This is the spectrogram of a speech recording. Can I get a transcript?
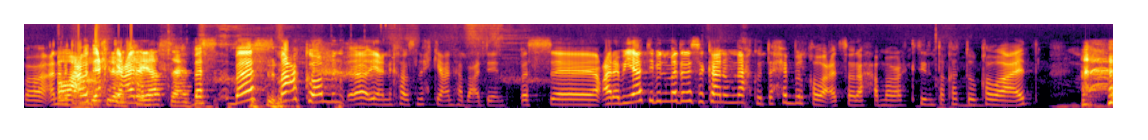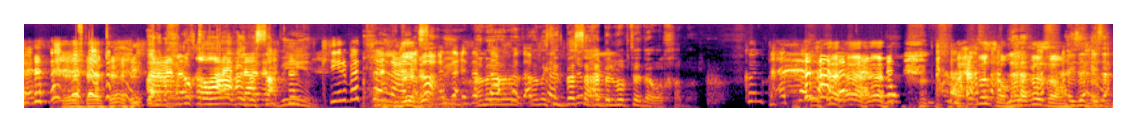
فأنا فكرة أحكي عربي. بس بس معكم من آه يعني خلص نحكي عنها بعدين. بس آه عربياتي بالمدرسة كانوا مناح كنت أحب القواعد صراحة. ما بعرف كثير انتقدت القواعد. بس أنا بحب القواعد بس. صعبين كثير بتسلى عليها. أنا بتاخذ أنا كنت بس أحب المبتدأ والخبر. كنت أتسلى حفظهم لا حفظهم إذا إذا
